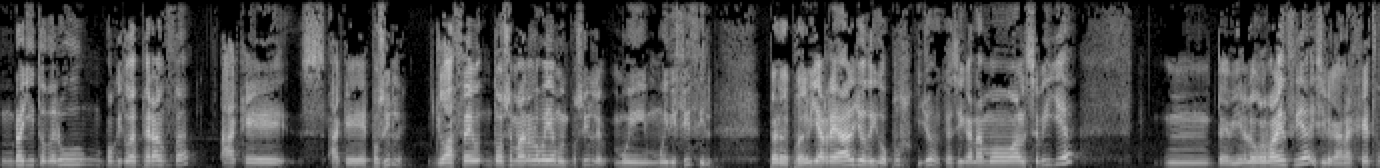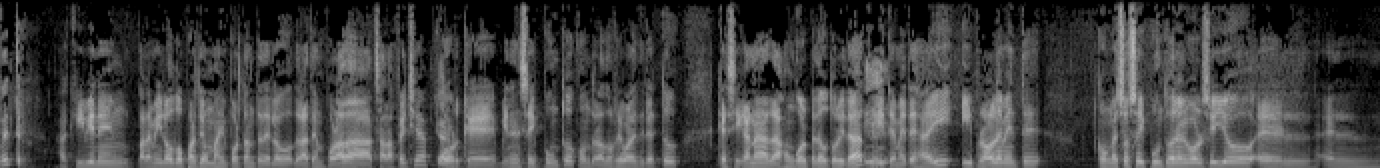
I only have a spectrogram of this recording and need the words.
un rayito de luz, un poquito de esperanza a que, a que es posible. Yo hace dos semanas lo veía muy imposible, muy, muy difícil. Pero después del Villarreal yo digo, puf, y yo, es que si ganamos al Sevilla, mm, te viene luego el Valencia y si le ganas que estás dentro. Aquí vienen para mí los dos partidos más importantes de, lo- de la temporada hasta la fecha, Claro. porque vienen seis puntos contra los dos rivales directos, que si ganas das un golpe de autoridad y Mm. te metes ahí y probablemente con esos seis puntos en el bolsillo el, el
